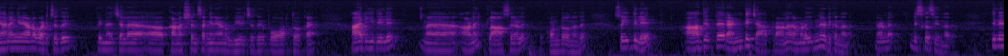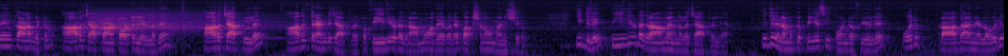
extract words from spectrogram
ഞാൻ എങ്ങനെയാണോ പഠിച്ചത് പിന്നെ ചില കണക്ഷൻസ് എങ്ങനെയാണ് ഉപയോഗിച്ചത് ഓർത്ത് ആ രീതിയിൽ ആണ് ക്ലാസ്സുകൾ കൊണ്ടുവന്നത്. സോ ഇതിൽ ആദ്യത്തെ രണ്ട് ചാപ്റ്ററാണ് നമ്മൾ ഇന്ന് എടുക്കുന്നത്. ഡിസ്കസ് ചെയ്യുന്നത്. ഇതിൽ നിങ്ങൾക്ക് കാണാൻ പറ്റും ആറ് ചാപ്റ്ററാണ് ടോട്ടലി ഉള്ളത്. ആറ് ചാപ്റ്ററിൽ ആദ്യത്തെ രണ്ട് ചാപ്റ്റർ ഇപ്പോൾ പീലിയുടെ ഗ്രാമവും അതേപോലെ ഭക്ഷണവും മനുഷ്യരും. ഇതിൽ പീലിയുടെ ഗ്രാമം എന്നുള്ള ചാപ്റ്ററില്ലേ ഇതിൽ നമുക്ക് P S C point of വ്യൂവിൽ ഒരു പ്രാധാന്യമുള്ള ഒരു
